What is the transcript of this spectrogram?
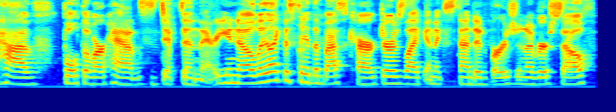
have both of our hands dipped in there. You know, they like to say the best characters like an extended version of yourself.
